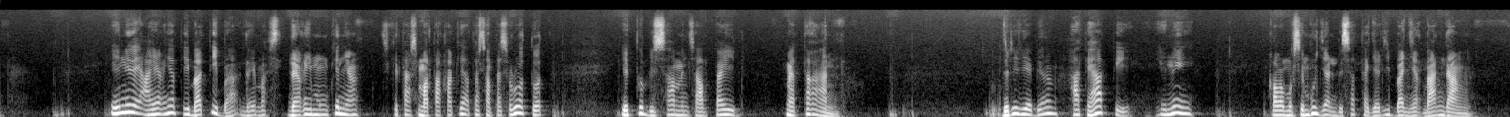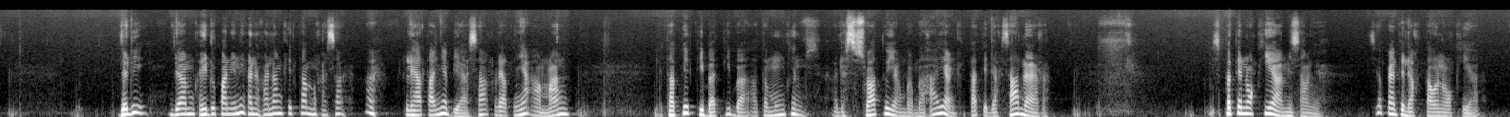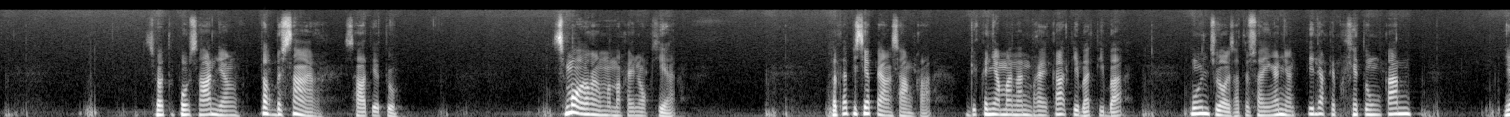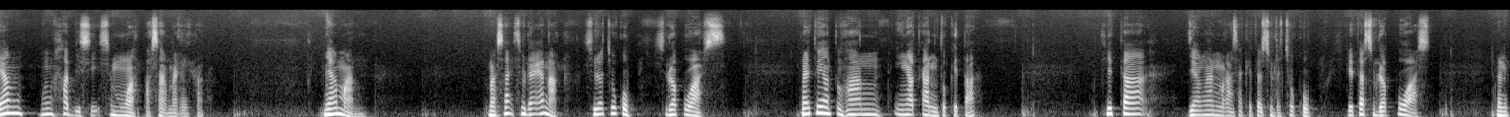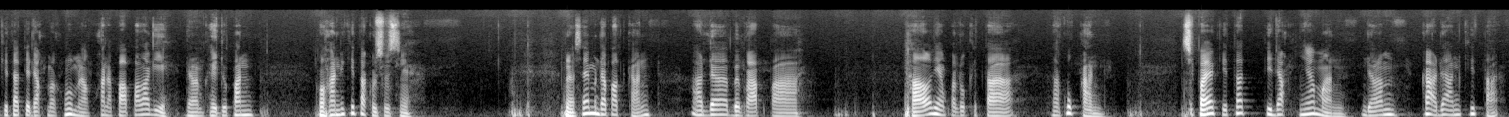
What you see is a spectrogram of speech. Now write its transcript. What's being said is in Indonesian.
ini airnya tiba-tiba dari, dari mungkin yang sekitar semata kaki atau sampai selutut, itu bisa mencapai meteran. Jadi dia bilang hati-hati, ini kalau musim hujan bisa terjadi banjir bandang. Jadi dalam kehidupan ini kadang-kadang kita merasa ah kelihatannya biasa, kelihatannya aman, tapi tiba-tiba atau mungkin ada sesuatu yang berbahaya yang kita tidak sadar. Seperti Nokia misalnya. Siapa yang tidak tahu Nokia? Suatu perusahaan yang terbesar saat itu. Semua orang memakai Nokia. Tetapi siapa yang sangka? Di kenyamanan mereka tiba-tiba muncul satu saingan yang tidak diperhitungkan yang menghabisi semua pasar mereka. Nyaman. Masa sudah enak? sudah cukup, sudah puas. Nah itu yang Tuhan ingatkan untuk kita. Kita jangan merasa kita sudah cukup, kita sudah puas, dan kita tidak perlu melakukan apa-apa lagi dalam kehidupan rohani kita khususnya. Nah saya mendapatkan ada beberapa hal yang perlu kita lakukan supaya kita tidak nyaman dalam keadaan kita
